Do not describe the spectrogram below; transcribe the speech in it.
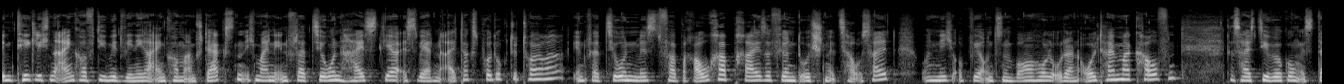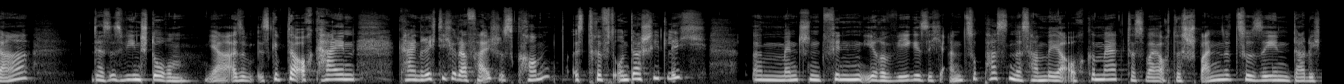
im täglichen Einkauf die mit weniger Einkommen am stärksten. Ich meine, Inflation heißt ja, es werden Alltagsprodukte teurer. Inflation misst Verbraucherpreise für einen Durchschnittshaushalt und nicht, ob wir uns einen Warhol oder einen Oldtimer kaufen. Das heißt, die Wirkung ist da. Das ist wie ein Sturm. Ja, also es gibt da auch kein, kein richtig oder falsch. Es kommt, es trifft unterschiedlich. Ähm, Menschen finden ihre Wege, sich anzupassen. Das haben wir ja auch gemerkt. Das war ja auch das Spannende zu sehen, dadurch,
